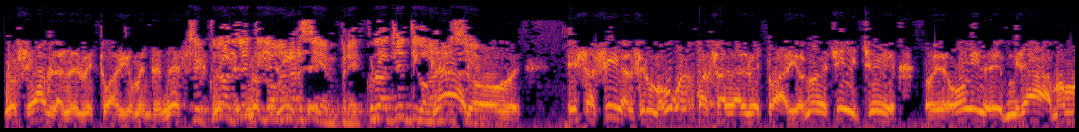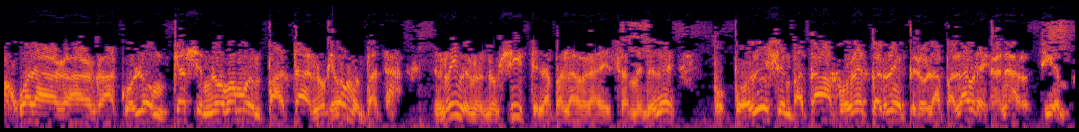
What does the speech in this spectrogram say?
no se habla en el vestuario, ¿me entendés? Sí, Club Atlético ganar siempre, Club Atlético ganar claro, Es así, Anselmo, vos cuando pasas al vestuario, no decís, che, eh, hoy, eh, mirá, vamos a jugar a, a, Colón, ¿qué hacen? No, vamos a empatar, ¿no? ¿Qué vamos a empatar? En River no, existe la palabra esa, ¿me entendés? podés empatar, podés perder, pero la palabra es ganar, siempre.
